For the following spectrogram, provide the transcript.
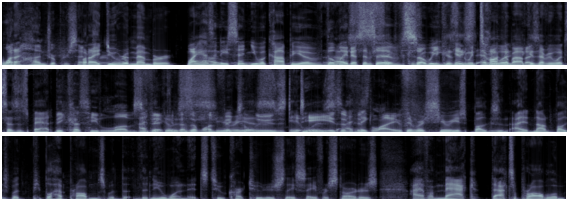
but I- hundred percent. But I do remember. Why hasn't he sent you a copy of the uh, latest Civ Civ so we because can we talk everyone, about because it? Because everyone says it's bad. because he loves I Vic think and doesn't want Vic to lose days was- of I his think life. There were serious bugs, and I not bugs, but people have problems with the, the new one. It's too cartoonish, they say, for starters. I have a Mac, that's a problem.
